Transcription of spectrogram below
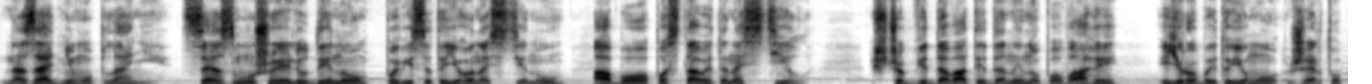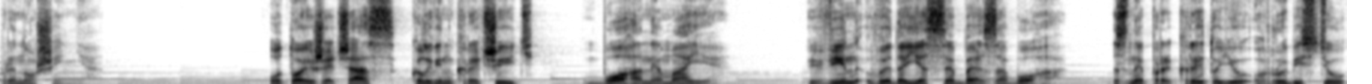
На задньому плані це змушує людину повісити його на стіну або поставити на стіл щоб віддавати данину поваги і робити йому жертвоприношення. У той же час, коли він кричить Бога немає, він видає себе за Бога, з неприкритою грубістю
